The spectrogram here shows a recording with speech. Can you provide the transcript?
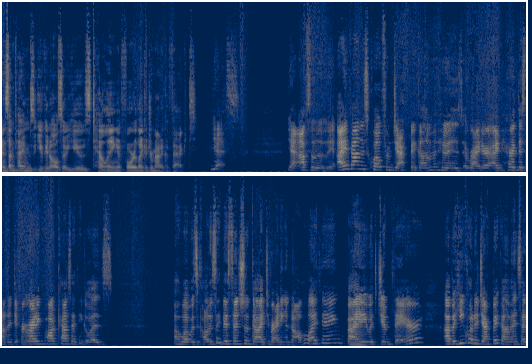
And sometimes you can also use telling for like a dramatic effect. Yes. Yeah, absolutely. I found this quote from Jack Bickham, who is a writer. I heard this on a different writing podcast. I think it was, oh, what was it called? It's like the Essential Guide to Writing a Novel, I think, by with Jim Thayer. Uh, but he quoted Jack Bickham and said,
